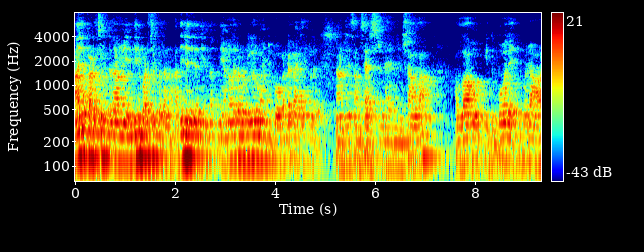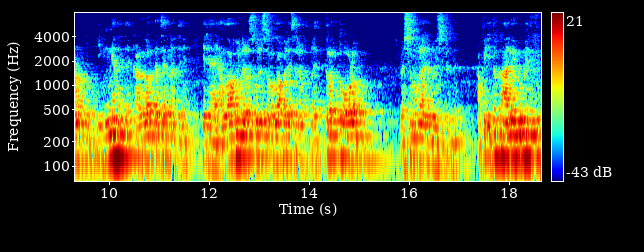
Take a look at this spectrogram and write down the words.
ആര് പഠിച്ചു വിട്ടതാണോ എന്തിനു പഠിച്ചു വിട്ടതാണോ അതിനെതിരെ നിയമ നടപടികളുമായിട്ട് പോകേണ്ട കാര്യങ്ങൾ നാട്ടിൽ സംസാരിച്ചിട്ടുണ്ടായിരുന്നു ഇൻഷാല്ല അള്ളാഹു ഇതുപോലെ ഒരാൾക്കും ഇങ്ങനത്തെ കള്ളപ്രചരണത്തിന് ഇരയായി. അള്ളാഹുവിന്റെ റസൂൽ സല്ലാഹു അലൈഹി സ്വലം എത്രത്തോളം വിഷമങ്ങൾ അനുഭവിച്ചിട്ടുണ്ട്. അപ്പൊ ഇതൊക്കെ ആലോചിക്കുമ്പോൾ എനിക്ക്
